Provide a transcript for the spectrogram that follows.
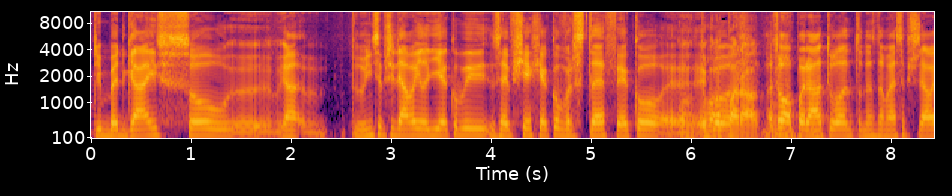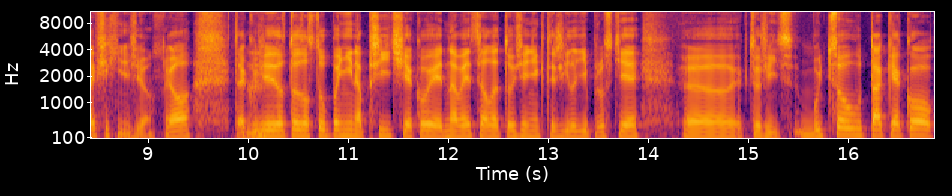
ti bad guys jsou, eh, já, oni se přidávají lidi jakoby ze všech jako vrstev, jako, no, toho jako aparátu, a toho aparátu, ale to neznamená, že se přidávají všichni, že jo? jo? Takže hmm. to zastoupení napříč jako je jedna věc, ale to, že někteří lidi prostě, uh, jak to říct, buď jsou tak jako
